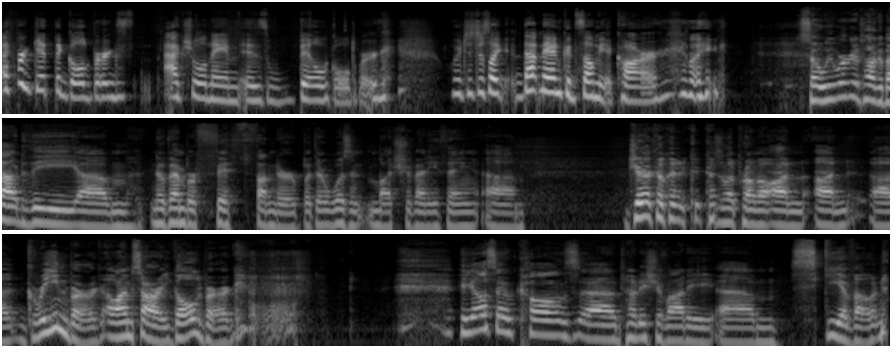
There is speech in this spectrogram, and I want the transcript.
I forget the Goldberg's actual name is Bill Goldberg, which is just like that man could sell me a car. like, So we were going to talk about the um, November fifth Thunder, but there wasn't much of anything. Um, Jericho cut, cut- cuts another promo on on uh, Greenberg. Oh, I'm sorry, Goldberg. he also calls uh, Tony Schiavone um, Skiavone.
